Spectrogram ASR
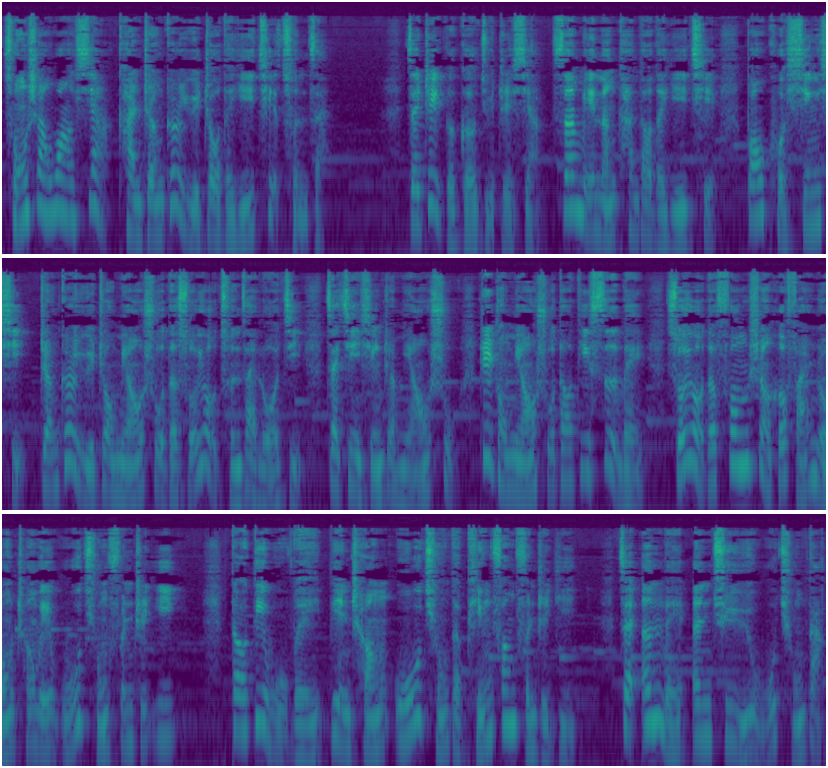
从上往下看整个宇宙的一切存在。在这个格局之下，三维能看到的一切，包括星系、整个宇宙描述的所有存在逻辑，在进行着描述。这种描述到第四维，所有的丰盛和繁荣成为无穷分之一。到第五维变成无穷的平方分之一，在 n 维 n 趋于无穷大，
